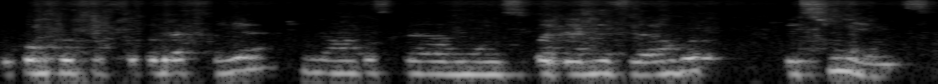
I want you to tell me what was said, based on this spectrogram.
o concurso de fotografia que nós estamos organizando este mês.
